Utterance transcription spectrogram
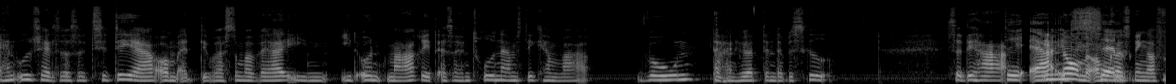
han udtalte sig til DR om, at det var som at være i, en, i et ondt mareridt. Altså han troede nærmest ikke, han var vågen, da han hørte den der besked. Så det har det er enorme omkostninger for,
